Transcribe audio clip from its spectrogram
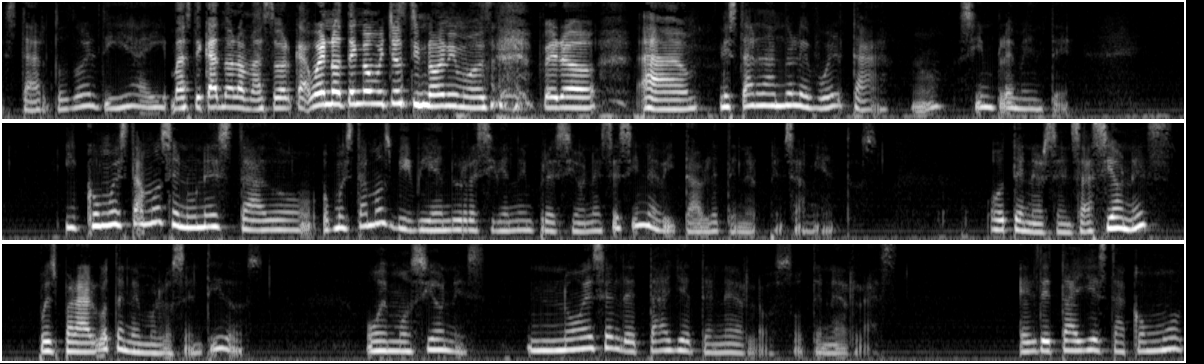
Estar todo el día ahí masticando la mazorca. Bueno, tengo muchos sinónimos, pero ah, estar dándole vuelta, ¿no? Simplemente. Y como estamos en un estado, como estamos viviendo y recibiendo impresiones, es inevitable tener pensamientos o tener sensaciones, pues para algo tenemos los sentidos, o emociones no es el detalle tenerlos o tenerlas. El detalle está cómo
